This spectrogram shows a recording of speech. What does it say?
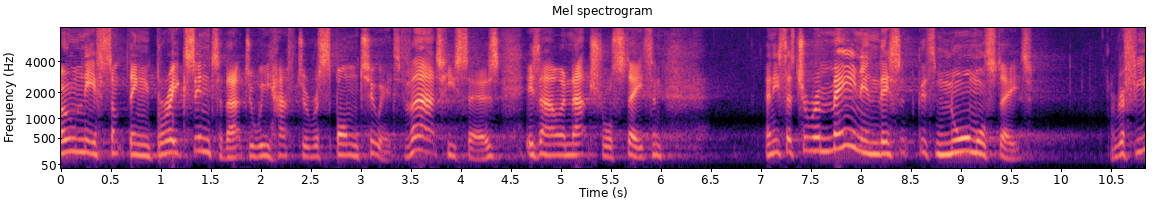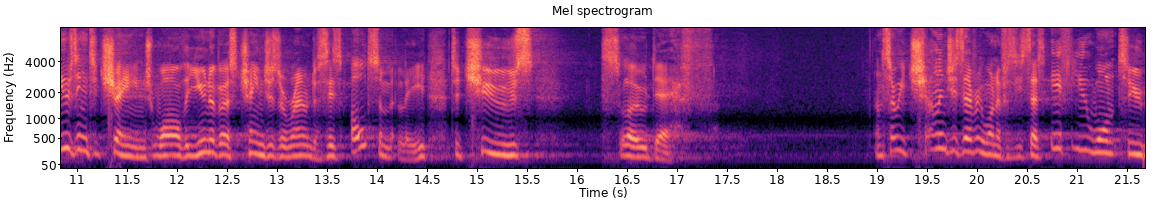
only if something breaks into that do we have to respond to it. That, he says, is our natural state. And, and he says, to remain in this, this normal state, refusing to change while the universe changes around us, is ultimately to choose slow death. And so he challenges every one of us. He says, if you want to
